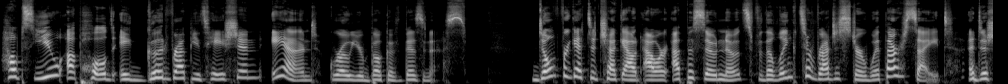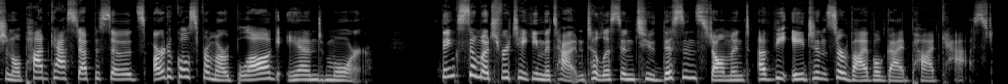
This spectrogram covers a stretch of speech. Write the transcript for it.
helps you uphold a good reputation and grow your book of business. Don't forget to check out our episode notes for the link to register with our site, additional podcast episodes, articles from our blog, and more. Thanks so much for taking the time to listen to this installment of the Agent Survival Guide podcast.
